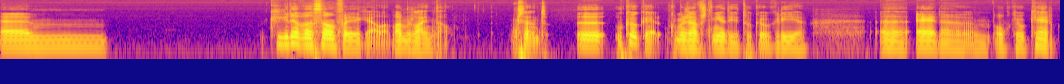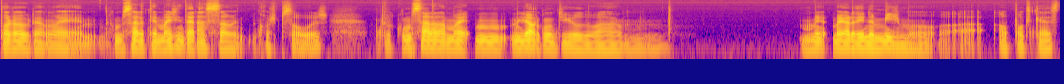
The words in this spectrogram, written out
Um, que gravação foi aquela? Vamos lá então. Portanto, uh, o que eu quero, como eu já vos tinha dito, o que eu queria uh, era, ou o que eu quero para o programa é começar a ter mais interação com as pessoas, começar a dar melhor conteúdo, a, maior dinamismo ao, ao podcast.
